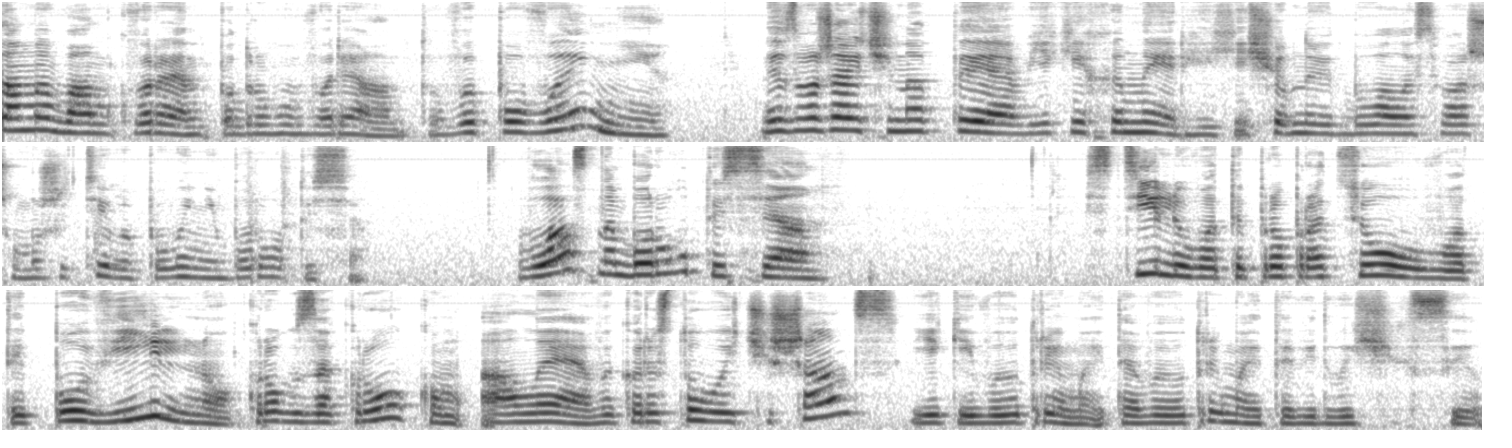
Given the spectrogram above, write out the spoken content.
Саме вам, кверент, по другому варіанту, ви повинні, незважаючи на те, в яких енергіях і що б не відбувалося в вашому житті, ви повинні боротися. Власне, боротися, стілювати, пропрацьовувати повільно, крок за кроком, але використовуючи шанс, який ви отримаєте, ви отримаєте від вищих сил,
